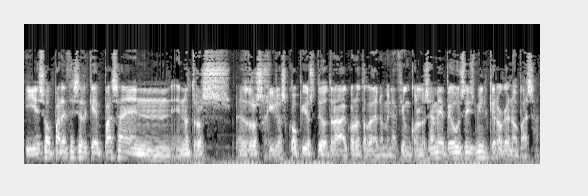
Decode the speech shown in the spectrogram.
y eso parece ser que pasa en, en, otros, en otros giroscopios de otra, con otra denominación. Con los MPU 6000 creo que no pasa.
